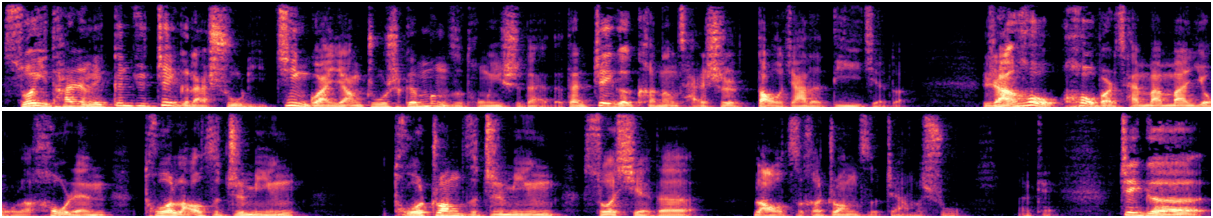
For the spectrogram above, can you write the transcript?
所以他认为根据这个来梳理，尽管杨朱是跟孟子同一时代的，但这个可能才是道家的第一阶段，然后后边才慢慢有了后人托老子之名，托庄子之名所写的老子和庄子这样的书。OK，这个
